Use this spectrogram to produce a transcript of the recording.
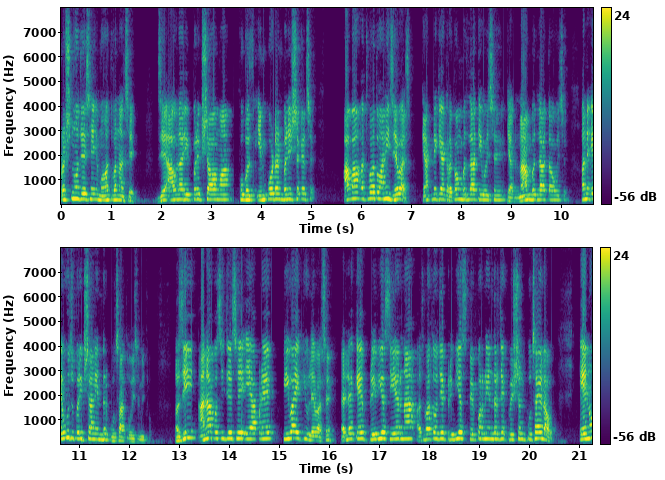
પ્રશ્નો જે છે એ મહત્વના છે, જે આવનારી પરીક્ષાઓમાં ખૂબ જ ઇમ્પોર્ટન્ટ બની શકે છે. આવા અથવા તો આની જેવા જ ક્યાંક ને ક્યાંક રકમ બદલાતી હોય છે, ક્યાંક નામ બદલાતા હોય છે અને એવું જ પરીક્ષાની અંદર પૂછાતું હોય છે મિત્રો. હજી આના પછી જે છે એ આપણે પીવાય લેવા છે? એટલે કે પ્રીવિયસ યરના અથવા તો જે પ્રીવિયસ પેપરની અંદર જે ક્વેશ્ચન પૂછાયેલા હોય, એનો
